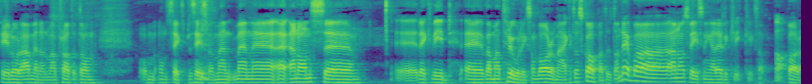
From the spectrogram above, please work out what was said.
fel ord att använda när man pratat om, om, om sex precis. Va? Men, men eh, annons... Eh, räckvidd. Eh, vad man tror liksom varumärket har skapat. Utan det är bara annonsvisningar eller klick. Liksom. Ja. Bara.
